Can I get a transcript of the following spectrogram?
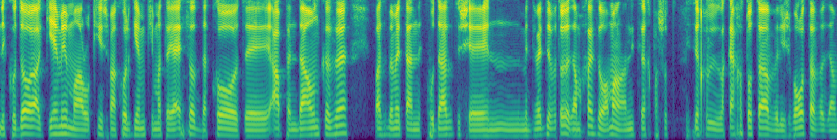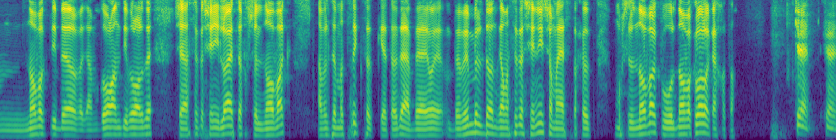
הנקודות הגיימים הארוכים שמע כל גיים כמעט היה 10 דקות אה, up and down כזה ואז באמת הנקודה הזאת שמדוודב ואתה יודע גם אחרי זה הוא אמר אני צריך פשוט צריך לקחת אותה ולשבור אותה וגם נובק דיבר וגם גורן דיברו על זה שהסט השני לא היה צריך של נובק אבל זה מצחיק קצת כי אתה יודע בווימבלדון גם הסט השני שם היה צריך להיות כמו של נובק ונובק לא לקח אותו. כן כן.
